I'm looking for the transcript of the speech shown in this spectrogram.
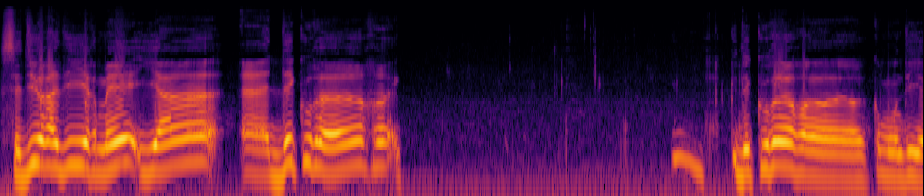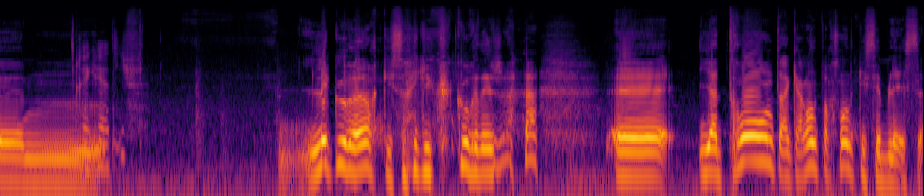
c'est dur à dire, mais il y a euh, des coureurs, des coureurs, euh, comme on dit, euh, Récréatif. les coureurs qui, sont, qui courent déjà, euh, il y a 30 à 40% qui se blessent.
